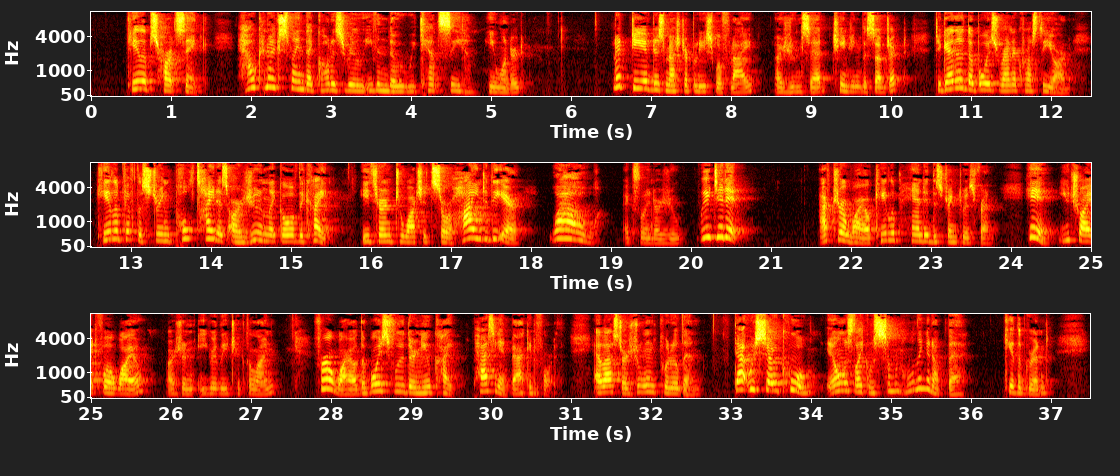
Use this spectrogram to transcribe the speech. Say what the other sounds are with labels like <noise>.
Caleb's heart sank. How can I explain that God is real even though we can't see him? he wondered. Let T of this master police will fly, Arjun said, changing the subject. Together the boys ran across the yard. Caleb felt the string pull tight as Arjun let go of the kite. He turned to watch it soar high into the air. Wow! exclaimed Arjun. We did it! After a while, Caleb handed the string to his friend. Here, you try it for a while. Arjun eagerly took the line. For a while, the boys flew their new kite, passing it back and forth. At last, Arjun put it in. That was so cool. It almost like it was someone holding it up there. Caleb grinned.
